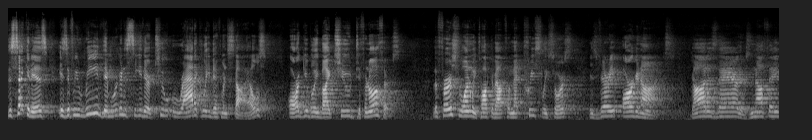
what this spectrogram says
The second is, is if we read them, we're going to see they're two radically different styles, arguably by two different authors. The first one we talked about from that priestly source is very organized. God is there, there's nothing.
